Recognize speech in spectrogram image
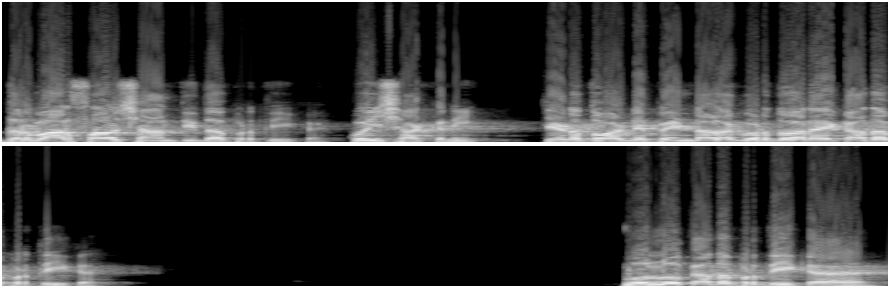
ਦਰਬਾਰ ਸਾਹਿਬ ਸ਼ਾਂਤੀ ਦਾ ਪ੍ਰਤੀਕ ਹੈ, ਕੋਈ ਸ਼ੱਕ ਨਹੀਂ। ਜਿਹੜਾ ਤੁਹਾਡੇ ਪਿੰਡ ਵਾਲਾ ਗੁਰਦੁਆਰਾ ਹੈ ਇਹ ਕਾਹਦਾ ਪ੍ਰਤੀਕ ਹੈ? ਬੋਲੋ, ਕਾਹਦਾ ਪ੍ਰਤੀਕ ਹੈ?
